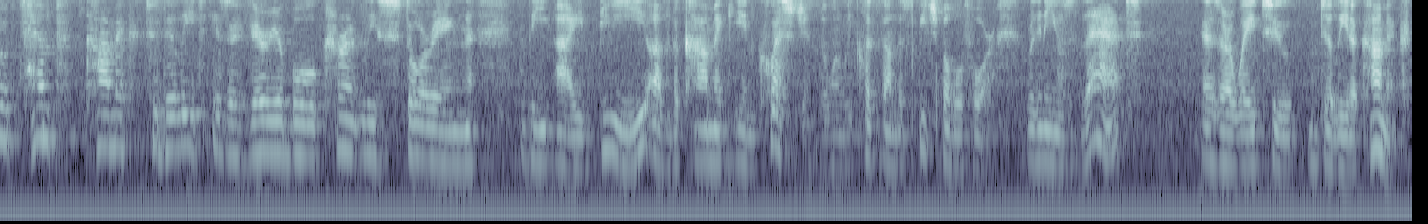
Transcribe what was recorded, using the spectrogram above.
So temp comic to delete is a variable currently storing the ID of the comic in question, the one we clicked on the speech bubble for. We're going to use that as our way to delete a comic.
